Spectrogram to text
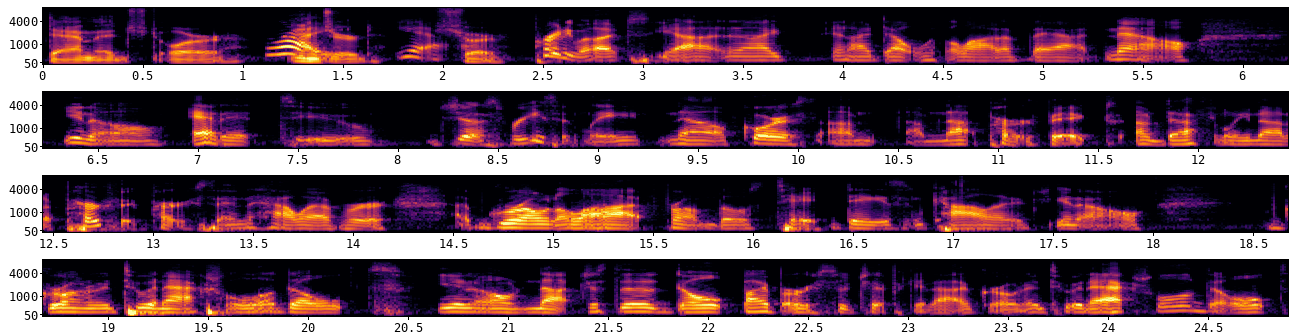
damaged or right, injured. Yeah, sure, pretty much. Yeah, and I and I dealt with a lot of that. Now, you know, edit to just recently. Now, of course, I'm I'm not perfect. I'm definitely not a perfect person. However, I've grown a lot from those t- days in college. You know, grown into an actual adult, you know, not just an adult by birth certificate. I've grown into an actual adult.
